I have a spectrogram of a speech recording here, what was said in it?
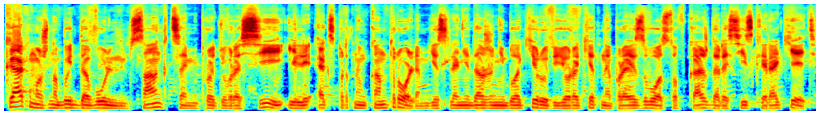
Как можно быть довольным санкциями против России или экспортным контролем, если они даже не блокируют ее ракетное производство в каждой российской ракете?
